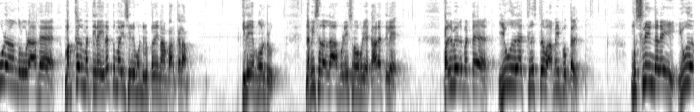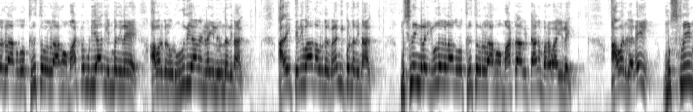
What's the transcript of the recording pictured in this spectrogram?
ஊடகங்களூடாக மக்கள் மத்தியில் இறக்குமதி செய்து கொண்டிருப்பதை நாம் பார்க்கலாம். இதே போன்று நபிசல்லாஹ் ஸல்லல்லாஹு அவர்களுடைய காலத்திலே பல்வேறுபட்ட யூத கிறிஸ்தவ அமைப்புகள் முஸ்லீம்களை யூதர்களாகவோ கிறிஸ்தவர்களாகவோ மாற்ற முடியாது என்பதிலே அவர்கள் ஒரு உறுதியான நிலையில் இருந்ததினால் அதை தெளிவாக அவர்கள் விளங்கிக் கொண்டதினால் முஸ்லிம்களை யூதர்களாகவோ கிறிஸ்தவர்களாகவோ மாற்றாவிட்டாலும் பரவாயில்லை. அவர்களை முஸ்லீம்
